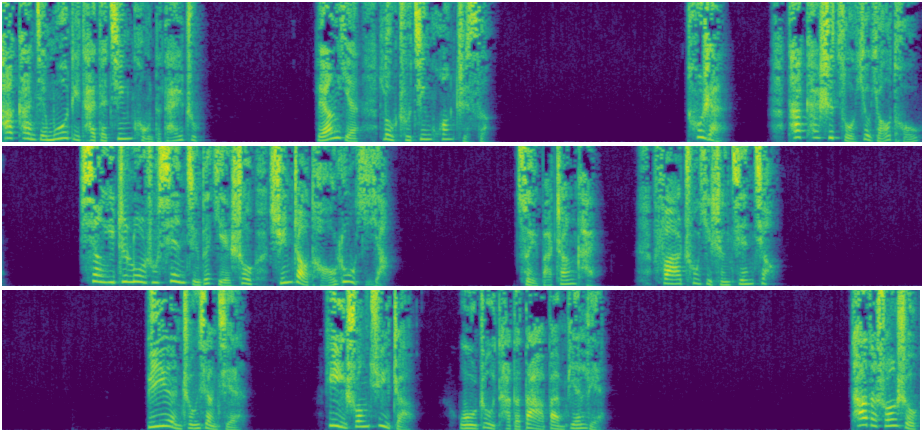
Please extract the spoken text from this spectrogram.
他看见莫蒂太太惊恐的呆住，两眼露出惊慌之色。突然，他开始左右摇头，像一只落入陷阱的野兽寻找逃路一样，嘴巴张开。发出一声尖叫，比恩冲向前，一双巨掌捂住他的大半边脸。他的双手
